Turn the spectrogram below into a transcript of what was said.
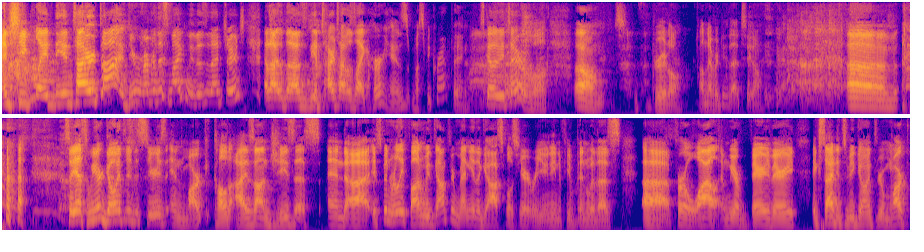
and she played the entire time. Do you remember this, Mike? We visited that church, and I, I was the entire time I was like, "Her hands must be cramping. It's gonna be terrible." Um, brutal. I'll never do that to you. Um, so yes, we are going through the series in Mark called Eyes on Jesus, and uh, it's been really fun. We've gone through many of the Gospels here at Reunion. If you've been with us uh, for a while, and we are very, very excited to be going through Mark.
